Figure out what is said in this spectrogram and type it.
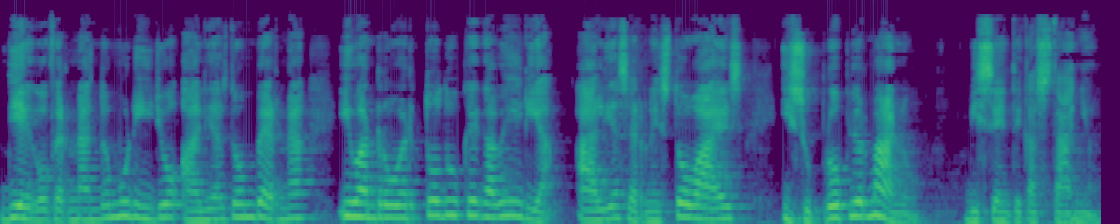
Diego Fernando Murillo, alias Don Berna, Iván Roberto Duque Gaviria, alias Ernesto Báez, y su propio hermano, Vicente Castaño.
